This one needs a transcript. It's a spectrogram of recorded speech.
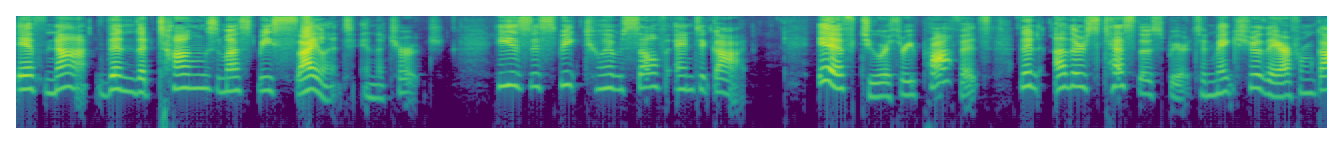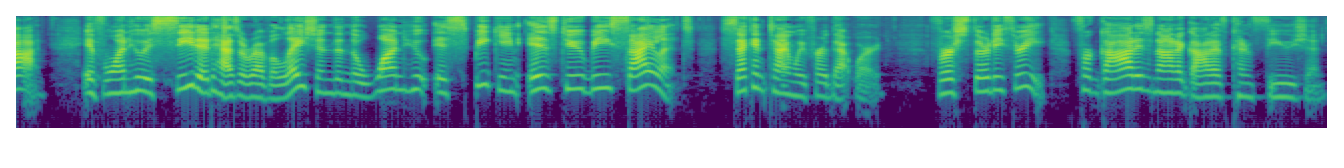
If not, then the tongues must be silent in the church. He is to speak to himself and to God. If two or three prophets, then others test those spirits and make sure they are from God. If one who is seated has a revelation, then the one who is speaking is to be silent. Second time we've heard that word. Verse 33 For God is not a God of confusion,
